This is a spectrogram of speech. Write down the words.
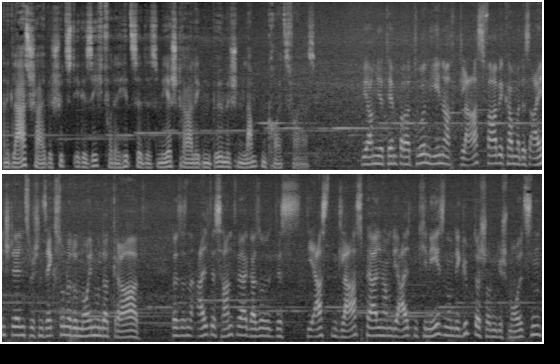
Eine Glasscheibe schützt ihr Gesicht vor der Hitze des mehrstrahligen böhmischen Lampenkreuzfeuers. Wir haben hier Temperaturen, je nach Glasfarbe kann man das einstellen, zwischen 600 und 900 Grad. Das ist ein altes Handwerk, also das, die ersten Glasperlen haben die alten Chinesen und Ägypter schon geschmolzen.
